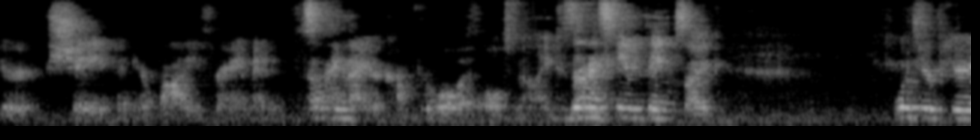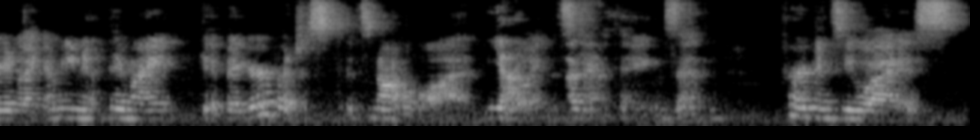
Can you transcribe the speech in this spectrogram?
your shape and your body frame and something okay. that you're comfortable with ultimately. Because right. in the scheme of things, like with your period, like I mean, they might get bigger, but just it's not a lot. Yeah. Really, in the scheme okay. of things, and pregnancy wise,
